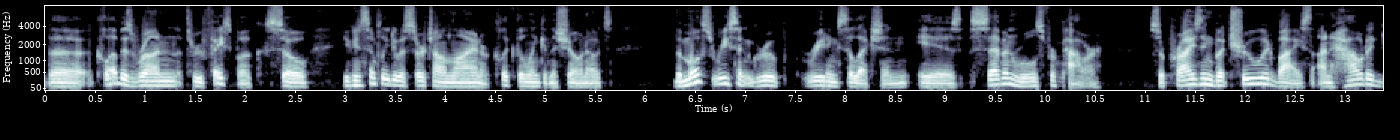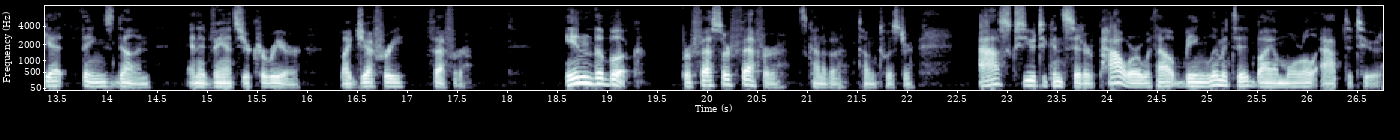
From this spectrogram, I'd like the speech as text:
The club is run through Facebook, so you can simply do a search online or click the link in the show notes. The most recent group reading selection is Seven Rules for Power Surprising but True Advice on How to Get Things Done and Advance Your Career by Jeffrey Pfeffer. In the book, Professor Pfeffer, it's kind of a tongue twister, asks you to consider power without being limited by a moral aptitude.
